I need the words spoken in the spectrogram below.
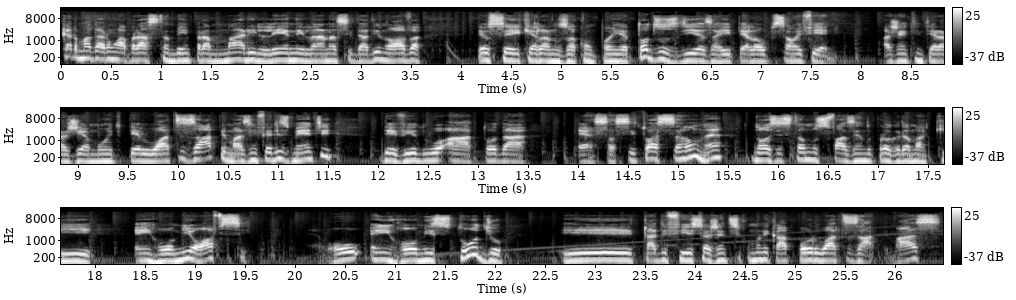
Quero mandar um abraço também para Marilene lá na Cidade Nova. Eu sei que ela nos acompanha todos os dias aí pela Opção FM a gente interagia muito pelo WhatsApp, mas infelizmente, devido a toda essa situação, né, nós estamos fazendo o programa aqui em home office né, ou em home studio e tá difícil a gente se comunicar por WhatsApp, mas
